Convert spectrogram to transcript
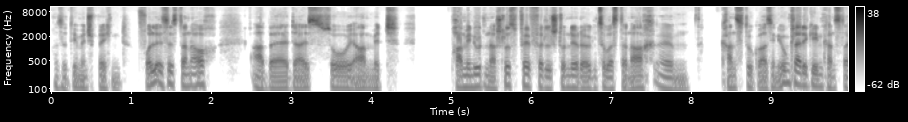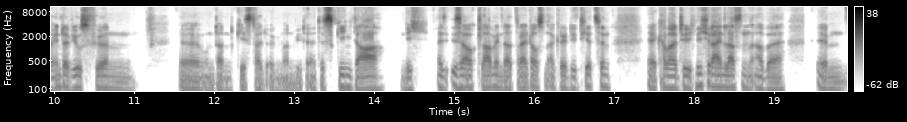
Also dementsprechend voll ist es dann auch, aber da ist so, ja, mit paar Minuten nach Schlusspfiff, Viertelstunde oder irgend sowas danach, ähm, kannst du quasi in die Umkleide gehen, kannst da Interviews führen äh, und dann gehst halt irgendwann wieder. Das ging da nicht. Also ist ja auch klar, wenn da 3000 akkreditiert sind, äh, kann man natürlich nicht reinlassen, aber ähm,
